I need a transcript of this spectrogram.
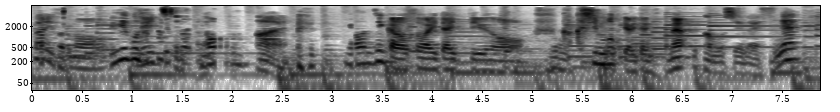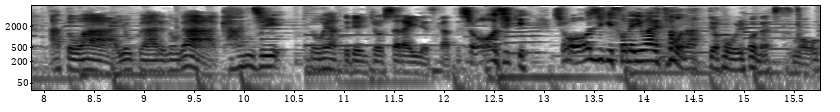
ぱりその、英語で日本、はい。日本人から教わりたいっていうのを、確信持ってやりたいんですかね。かもしれないですね。あとは、よくあるのが、漢字、どうやって勉強したらいいですかって、正直、正直それ言われてもなって思うような質問。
